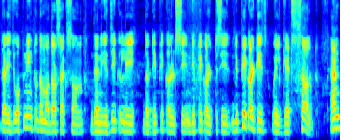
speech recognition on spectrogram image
there is opening to the mother's action, then easily the difficulty, difficulties, difficulties will get solved and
